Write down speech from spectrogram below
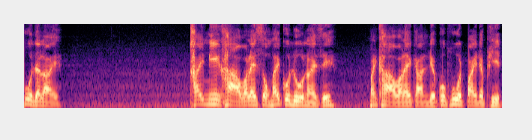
พูดอะไร ใครมีข่าวอะไรส่งมาให้กูดูหน่อยสิมันข่าวอะไรกัน เดี๋ยวกูพูดไปเดี๋ยวผิด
